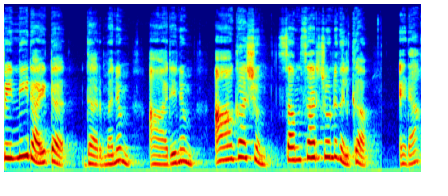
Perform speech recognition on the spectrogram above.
പിന്നീടായിട്ട് ധർമ്മനും ആര്യനും ആകാശും സംസാരിച്ചുകൊണ്ട് നിൽക്കുക എടാ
